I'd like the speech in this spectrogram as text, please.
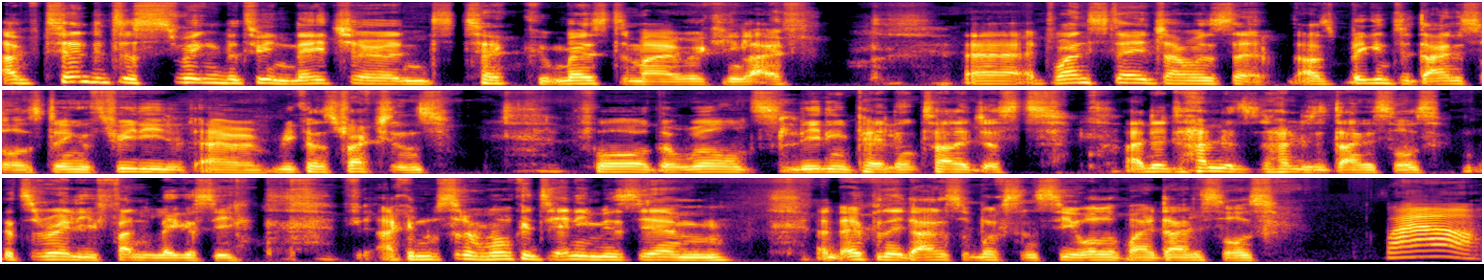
I've tended to swing between nature and tech most of my working life. Uh, at one stage, I was uh, I was big into dinosaurs, doing 3D uh, reconstructions for the world's leading paleontologists. I did hundreds and hundreds of dinosaurs. It's a really fun legacy. I can sort of walk into any museum and open the dinosaur books and see all of my dinosaurs. Wow.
